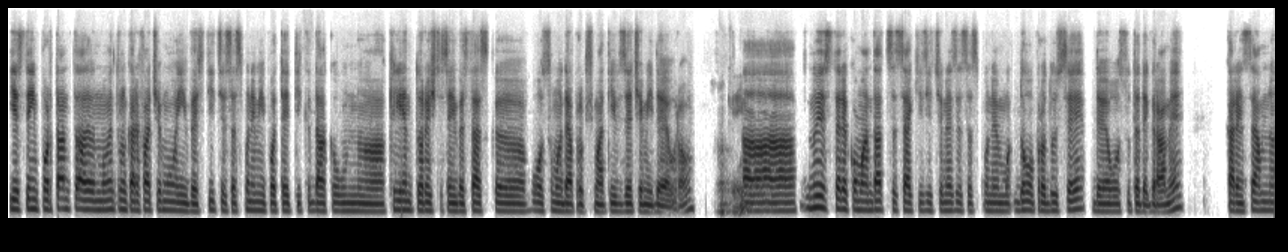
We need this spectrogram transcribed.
este important uh, în momentul în care facem o investiție, să spunem ipotetic, dacă un uh, client dorește să investească o sumă de aproximativ 10.000 de euro, Okay. Uh, nu este recomandat să se achiziționeze, să spunem, două produse de 100 de grame, care înseamnă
